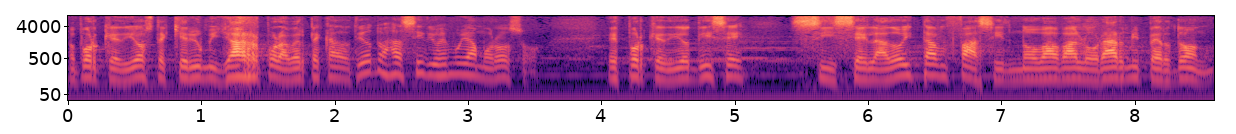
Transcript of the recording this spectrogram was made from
No porque Dios te quiere humillar por haber pecado. Dios no es así, Dios es muy amoroso. Es porque Dios dice, si se la doy tan fácil, no va a valorar mi perdón.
